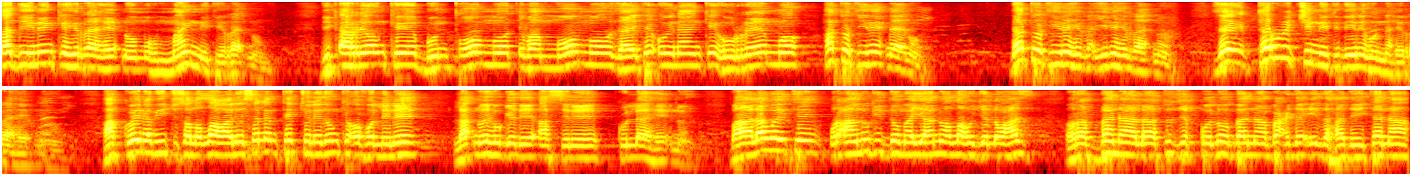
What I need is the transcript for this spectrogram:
تا دينين كهيرا هيتنوم مهمين نتي رأنوم دي كاريون كه بنتوم تبام موم زايت اوينان كه هرم هاتو تيني نانوم داتو تيري هيرا رأنوم زي ترور چنيت دينه هن هيرا هيتنوم حقوه نبي صلى الله عليه وسلم تتشو لدون كه افل لنه لأنوه قد أسنه كلا هيتنوه بالا ويت قرآنو قدو ما يانو الله جل وعز ربنا لا تزق قلوبنا بعد إذ هديتنا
